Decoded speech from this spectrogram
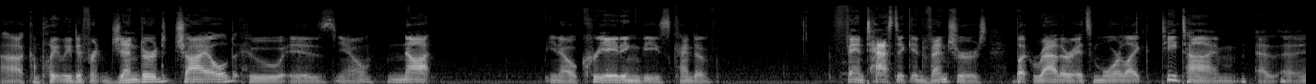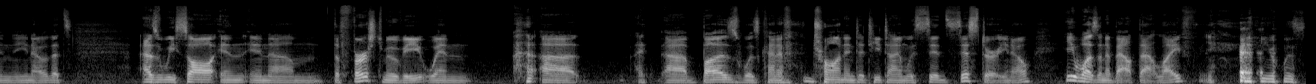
a completely different gendered child who is, you know, not, you know, creating these kind of fantastic adventures, but rather it's more like tea time, as, and you know that's as we saw in in um, the first movie when. Uh, I, uh, Buzz was kind of drawn into tea time with Sid's sister. You know, he wasn't about that life. he was,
